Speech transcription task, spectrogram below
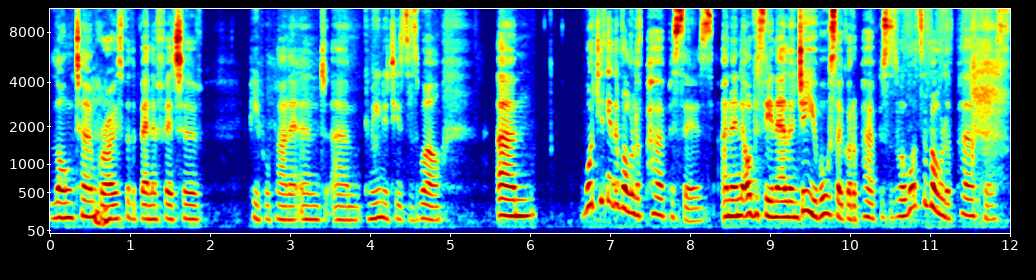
long-term mm-hmm. growth for the benefit of people, planet, and um, communities as well. Um, what do you think the role of purpose is? And then obviously in L&G, you've also got a purpose as well. What's the role of purpose?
